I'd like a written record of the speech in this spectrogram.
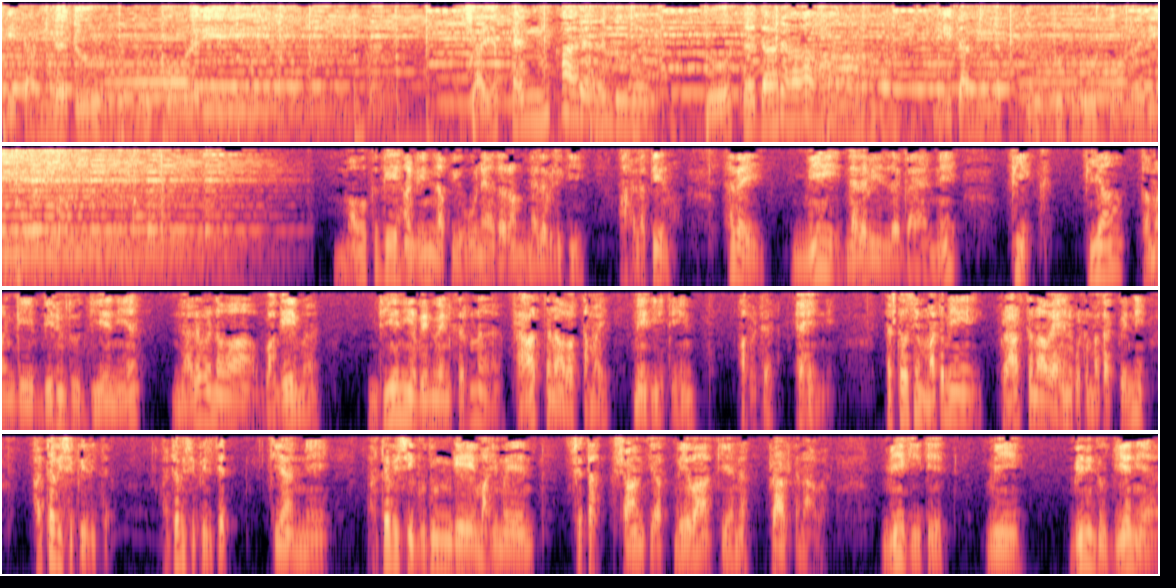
නිදන්න දූ කුමරී ජය පෙන් කරඬුව දෝත දරා නිදන්න දූ කුමරී මවකගේ හඬින් අපි ඕනෑ තරම් නැලවිලි ගී අහලා තියෙනවා. හැබැයි මේ නැලවිල්ල ගයන්නේ පියෙක්. පියා තමන්ගේ බිරිඳු දියණිය නලවනවා වගේම දියණිය වෙනුවෙන් කරන ප්‍රාර්ථනාවක් තමයි මේ ගීතයෙන් අපට ඇහෙන්නේ. ඇත්ත වශයෙන්ම මට මේ ප්‍රාර්ථනාව ඇහෙනකොට මතක් වෙන්නේ අටවිසි පිරිත. අටවිසි පිරිත කියන්නේ අටවිසි බුදුන්ගේ මහිමයෙන් සිතක් ශාන්තියක් වේවා කියන ප්‍රාර්ථනාව. මේ ගීතයේ මේ බිරිඳු දියණිය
